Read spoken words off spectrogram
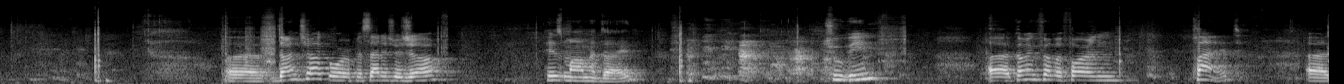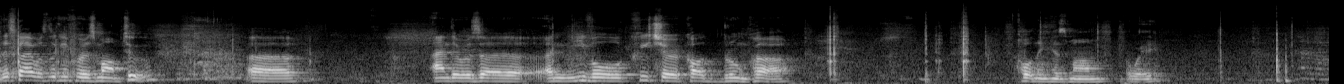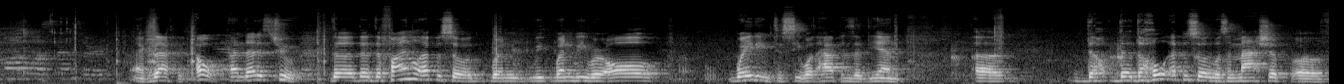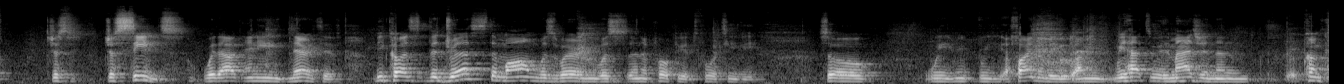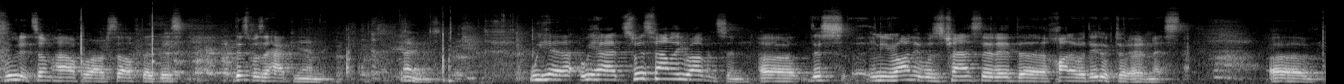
Uh, Danchak or Pesarish Raja, his mom had died. Chubin, uh, coming from a foreign planet, uh, this guy was looking for his mom too. Uh, and there was a, an evil creature called Brunka holding his mom away. Exactly. Oh, and that is true. The, the, the final episode, when we, when we were all waiting to see what happens at the end, uh, the, the, the whole episode was a mashup of just, just scenes without any narrative because the dress the mom was wearing was inappropriate for TV. So we, we finally, I mean, we had to imagine and concluded somehow for ourselves that this, this was a happy ending. Anyways, we had, we had Swiss Family Robinson. Uh, this in Iran it was translated uh, Khanwade Dr. Ernest. Uh,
